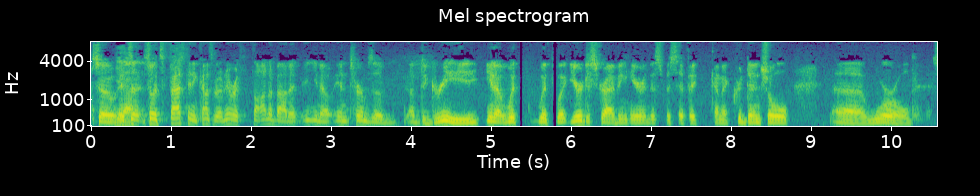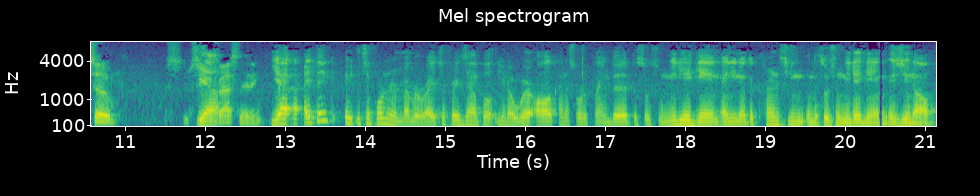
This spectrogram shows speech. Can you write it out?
So yeah. it's a, so it's a fascinating concept. I've never thought about it, you know, in terms of, of degree, you know, with, with what you're describing here in this specific kind of credential uh, world. So super yeah. fascinating. Yeah, I think it's important to remember, right? So, for example, you know, we're all kind of sort of playing the, the social media game, and you know, the currency in the social media game is, you know,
